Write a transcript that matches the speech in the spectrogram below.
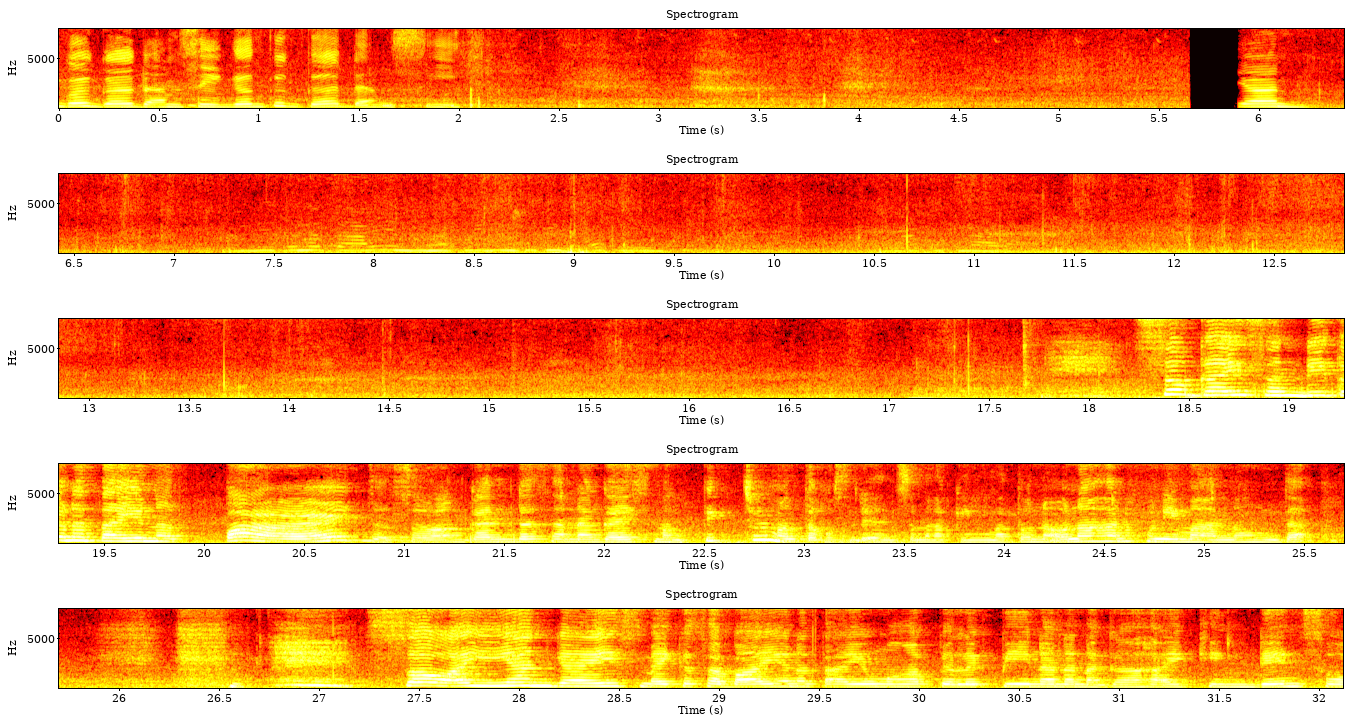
Go, go, go, Damsi. Go, go, go, Damsi. Yan. So guys, nandito na tayo na part. So ang ganda sana guys mag-picture man tapos din sa malaking mato. Naunahan ko ni Manong da. so ayan guys, may kasabayan na tayong mga Pilipina na nag-hiking din. So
